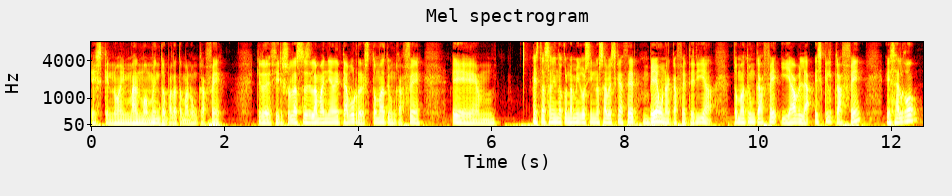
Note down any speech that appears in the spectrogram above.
Es que no hay mal momento para tomar un café. Quiero decir, son las 3 de la mañana y te aburres, tómate un café. Eh, Estás saliendo con amigos y no sabes qué hacer, ve a una cafetería, tómate un café y habla. Es que el café es algo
